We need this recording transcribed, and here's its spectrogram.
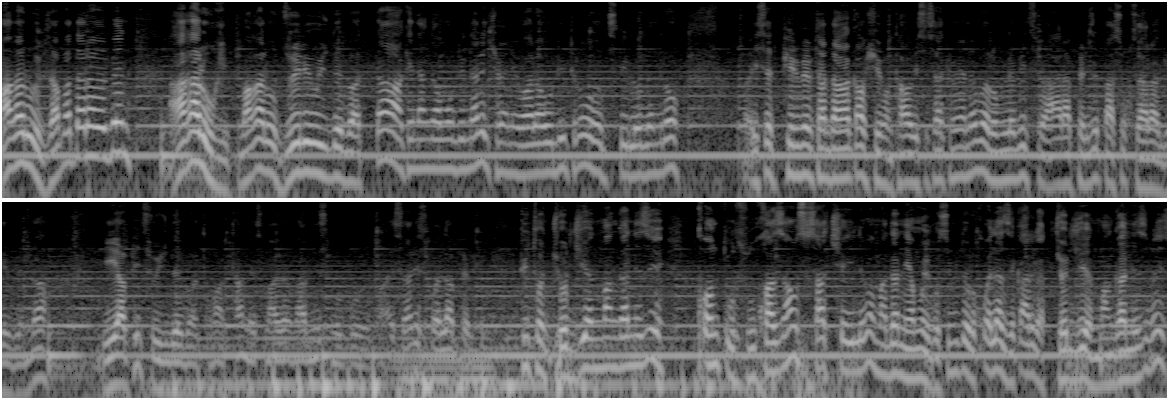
მაგარუებს აპატარავებენ, აღარ უღებ, მაგარო ძვირი უჯდებათ და აქედან გამომდინარე ჩვენი ვარაუდით რომ ცდილობენ რომ ისეთ ფირმებთან დააკავშირონ თავისი საქმიანობა, რომლებიც არაფერზე პასუხს არ აგებენ და იაფიც უჯდება თმართან ეს მაგნის მოპოვება. ეს არის ყველაფერი. თვითონ ჯორჯიან მანგანეზი კონტურს უხაზავს, სად შეიძლება მადანი ამოიღოს, იმიტომ რომ ყველაზე კარგად ჯორჯიან მანგანეზის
